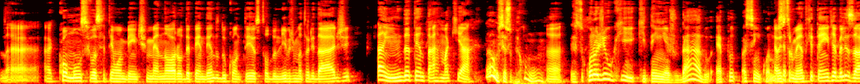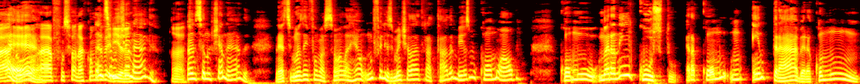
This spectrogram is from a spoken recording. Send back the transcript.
Né, É comum se você tem um ambiente menor ou dependendo do contexto ou do nível de maturidade, ainda tentar maquiar. Não, isso é super comum. Ah, Isso- quando eu digo que, que tem ajudado, é pro, assim, quando é um você. instrumento que tem viabilizado É. a funcionar como Antes você não deveria. tinha né? nada. Ah, Antes você não tinha nada. Né? A segurança da informação, ela infelizmente, ela é tratada mesmo como algo. Como. Não era nem custo, era como um entrave, era como um.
